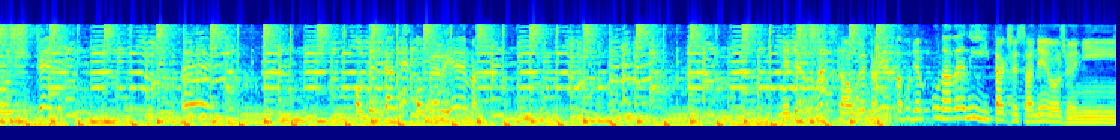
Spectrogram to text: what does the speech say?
voľný deň, Ej, o ten ťa neoberiem. Nedelu na stavbe zriem a budem unavený, takže sa neožení.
